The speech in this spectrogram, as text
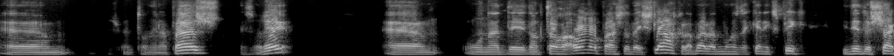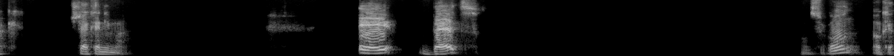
Euh, je vais tourner la page, désolé. Euh, on a des, dans Torah Or, Parashat Vaishlach, là-bas, l'Admor Zaken explique l'idée de chaque, chaque animal. Et bête, une seconde, ok.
